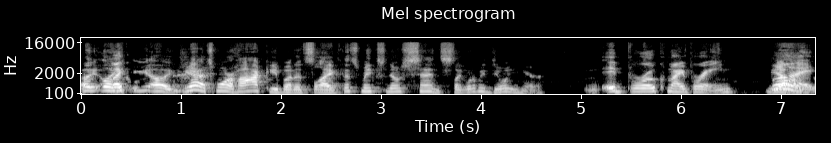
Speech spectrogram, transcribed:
like, like, like, yeah, it's more hockey, but it's like this makes no sense. Like, what are we doing here? It broke my brain. Yeah, But like,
